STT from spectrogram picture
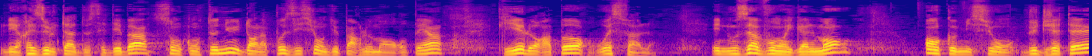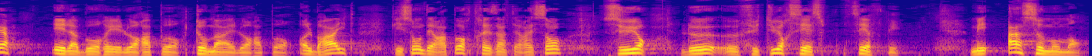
les résultats de ces débats sont contenus dans la position du Parlement européen, qui est le rapport Westphal. Et nous avons également, en commission budgétaire, élaboré le rapport Thomas et le rapport Albright, qui sont des rapports très intéressants sur le euh, futur CFP. Mais à ce moment,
